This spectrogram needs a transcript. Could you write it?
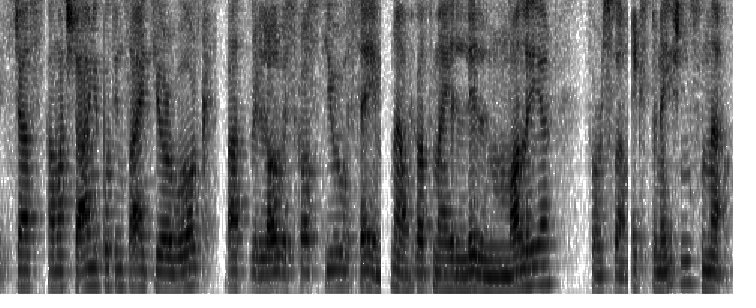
It's just how much time you put inside your work, but will always cost you the same. Now I got my little model here for some explanations. Now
